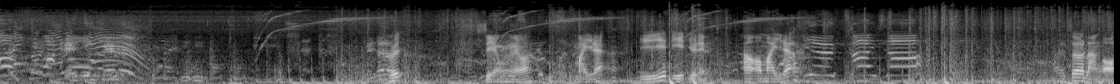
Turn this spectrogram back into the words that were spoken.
Oh, เอ็น fuck ยิง all เอ็น of you! เฮ้ยเสียงมันไหนวะมาอีกแล้วอีดอีดอยู่เนี่ยเอาเอามาอีกแล้ว You taser! ไฟเซอร์หลังเหรอ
